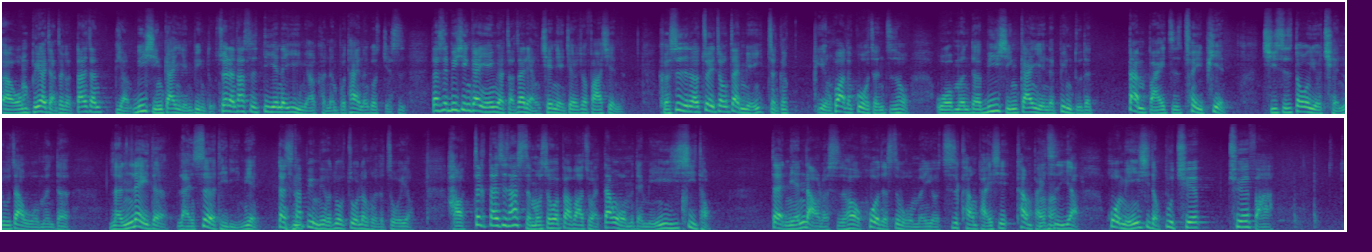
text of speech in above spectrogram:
呃，我们不要讲这个，单单比较 B 型肝炎病毒，虽然它是 DNA 疫苗，可能不太能够解释，但是 B 型肝炎疫苗早在两千年就就发现了。可是呢，最终在免疫整个演化的过程之后，我们的 B 型肝炎的病毒的蛋白质脆片，其实都有潜入在我们的人类的染色体里面，但是它并没有做做任何的作用。好，这个但是它什么时候会爆发出来？当我们的免疫系统在年老的时候，或者是我们有吃抗排泄抗排斥药，或免疫系统不缺缺乏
